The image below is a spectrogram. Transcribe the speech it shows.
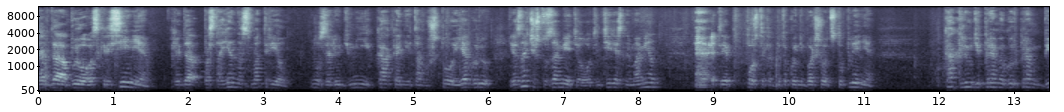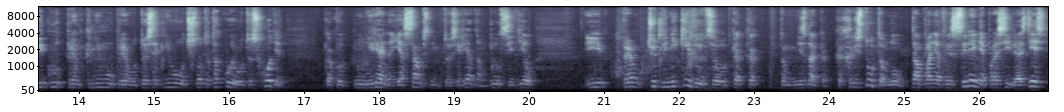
когда было воскресенье, когда постоянно смотрел, ну, за людьми, как они там, что. Я говорю, я знаете, что заметил? Вот интересный момент, это просто как бы такое небольшое отступление. Как люди прямо, говорю, прям бегут прям к нему, прям вот, то есть от него вот что-то такое вот исходит, как вот, ну, нереально, я сам с ним, то есть рядом был, сидел, и прям чуть ли не кидаются, вот как, как там, не знаю, как ко Христу, там, ну, там, понятно, исцеление просили, а здесь,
